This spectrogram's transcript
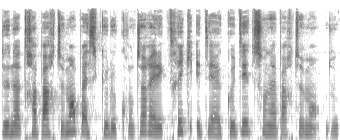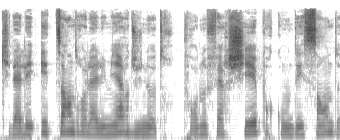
de notre appartement parce que le compteur électrique était à côté de son appartement. Donc il allait éteindre la lumière d'une autre pour nous faire chier, pour qu'on descende.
